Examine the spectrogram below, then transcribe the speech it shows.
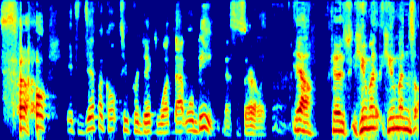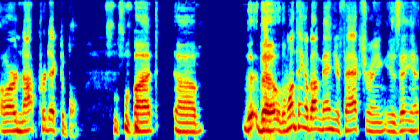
So it's difficult to predict what that will be necessarily. Yeah, because human humans are not predictable. But uh, the, the the one thing about manufacturing is that you know,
